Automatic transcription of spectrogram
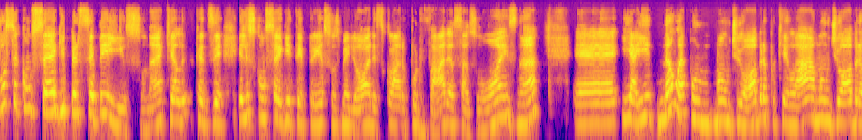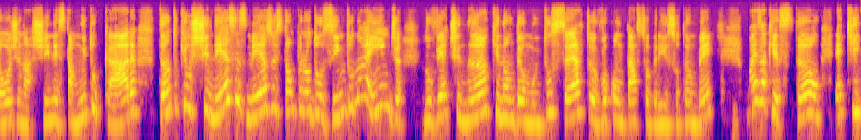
Você consegue perceber isso, né? Que, quer dizer, eles conseguem ter preços melhores, claro, por várias razões, né? É, e aí não é por mão de obra, porque lá a mão de obra hoje na China está muito cara, tanto que os chineses mesmo estão produzindo na Índia, no Vietnã, que não deu muito certo, eu vou contar sobre isso também. Mas a questão é que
